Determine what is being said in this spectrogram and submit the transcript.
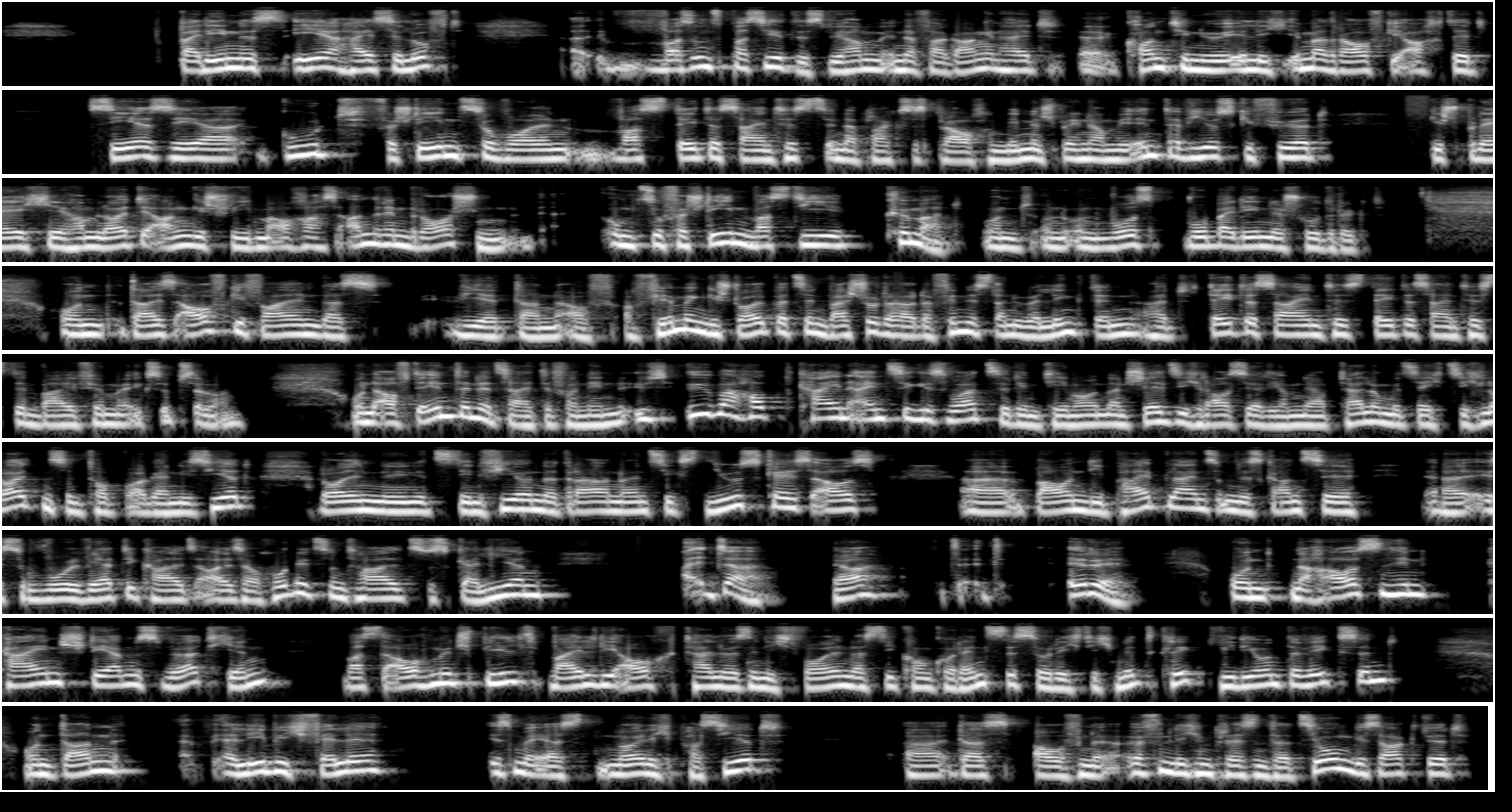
bei denen ist eher heiße Luft. Äh, was uns passiert ist, wir haben in der Vergangenheit äh, kontinuierlich immer darauf geachtet, sehr, sehr gut verstehen zu wollen, was Data Scientists in der Praxis brauchen. Dementsprechend haben wir Interviews geführt, Gespräche, haben Leute angeschrieben, auch aus anderen Branchen, um zu verstehen, was die kümmert und, und, und wo bei denen der Schuh drückt. Und da ist aufgefallen, dass wir dann auf, auf Firmen gestolpert sind. Weißt du, da, da findest dann über LinkedIn halt Data Scientist, Data Scientistin bei Firma XY. Und auf der Internetseite von denen ist überhaupt kein einziges Wort zu dem Thema. Und dann stellt sich raus, ja, die haben eine Abteilung mit 60 Leuten, sind top organisiert, rollen jetzt den 493. Use Case aus, äh, bauen die Pipelines, um das Ganze äh, sowohl vertikal als auch horizontal zu skalieren. Alter, ja, irre. Und nach außen hin kein Sterbenswörtchen, was da auch mitspielt, weil die auch teilweise nicht wollen, dass die Konkurrenz das so richtig mitkriegt, wie die unterwegs sind. Und dann erlebe ich Fälle, ist mir erst neulich passiert, äh, dass auf einer öffentlichen Präsentation gesagt wird,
